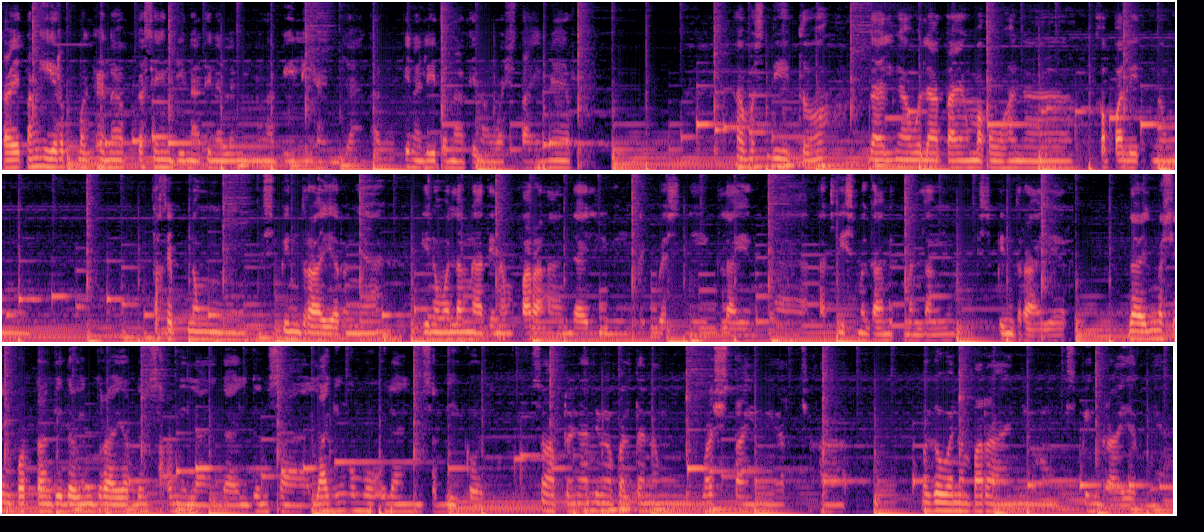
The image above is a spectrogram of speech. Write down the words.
Kahit ang hirap maghanap kasi hindi natin alam yung mga bilihan dyan at pinalitan natin ng wash timer. Tapos dito, dahil nga wala tayong makuha na kapalit ng takip ng spin dryer niya, ginawa lang natin ang paraan dahil yun yung request ni client na at least magamit man lang yung spin dryer. Dahil mas importante daw yung dryer doon sa kanila dahil doon sa laging umuulan sa Bicol. So after natin mapalitan ng wash timer tsaka magawa ng paraan yung spin dryer niya.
